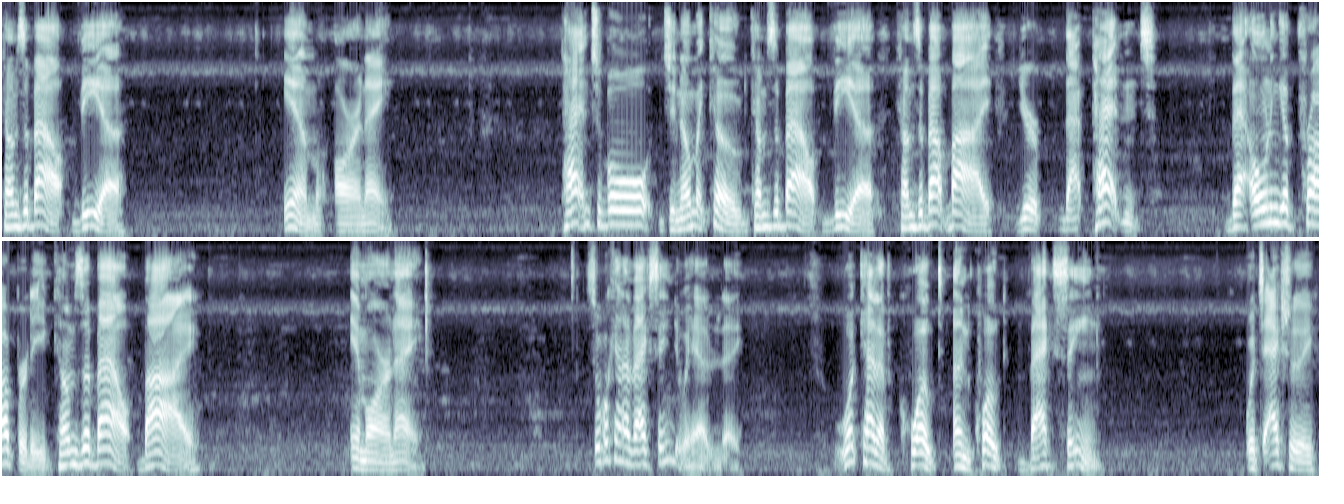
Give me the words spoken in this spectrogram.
comes about via mRNA. Patentable genomic code comes about via, comes about by your that patent, that owning of property comes about by mRNA. So, what kind of vaccine do we have today? What kind of quote unquote vaccine, which actually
